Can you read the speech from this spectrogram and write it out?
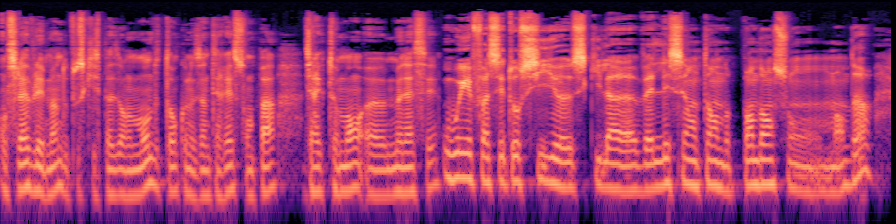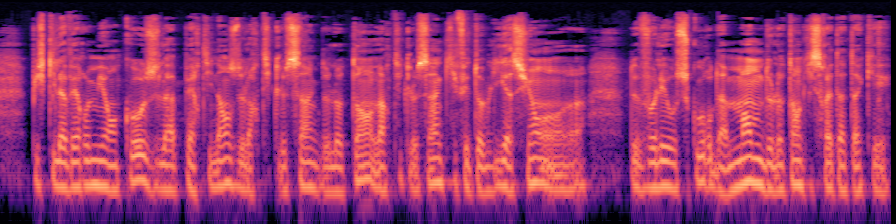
on se lève les mains de tout ce qui se passe dans le monde tant que nos intérêts ne sont pas directement euh, menacés Oui, enfin, c'est aussi euh, ce qu'il avait laissé entendre pendant son mandat, puisqu'il avait remis en cause la pertinence de l'article 5 de l'OTAN, l'article 5 qui fait obligation euh, de voler au secours d'un membre de l'OTAN qui serait attaqué.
